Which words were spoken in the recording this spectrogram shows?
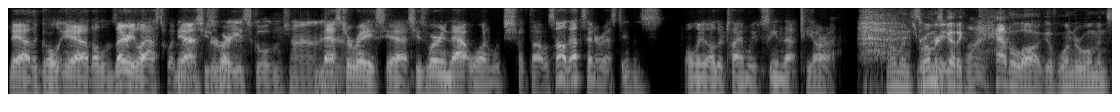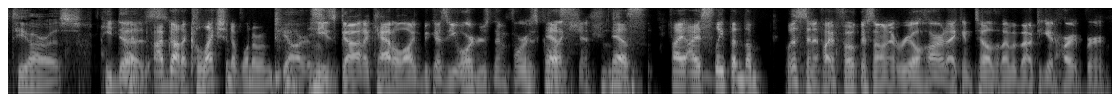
Yeah, the gold. Yeah, the very last one. Yeah, Master she's wearing Race Golden Child. Master Race. Yeah, she's wearing that one, which I thought was oh, that's interesting. It's only other time we've seen that tiara. Roman's That's a got a point. catalog of Wonder Woman's tiaras. He does. I've, I've got a collection of Wonder Woman tiaras. He's got a catalog because he orders them for his collection. yes, I, I sleep in them. Listen, if I focus on it real hard, I can tell that I'm about to get heartburn.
